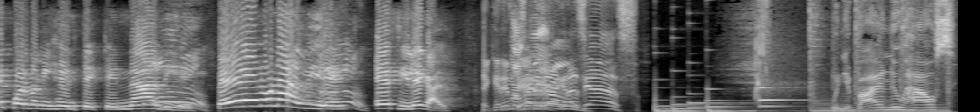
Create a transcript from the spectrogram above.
recuerda mi gente que nadie, pero nadie es ilegal. Te queremos, amiga. Gracias. When you buy a new house,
